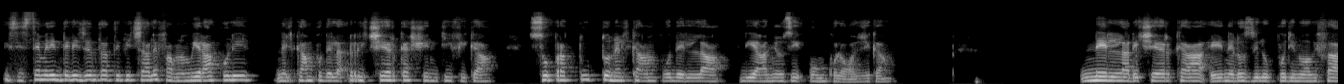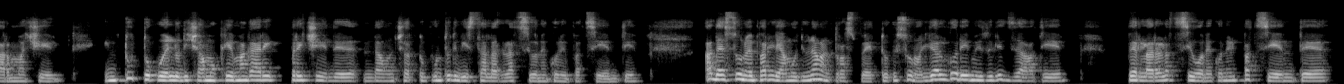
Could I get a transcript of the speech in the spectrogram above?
i sistemi di intelligenza artificiale fanno miracoli nel campo della ricerca scientifica, soprattutto nel campo della diagnosi oncologica, nella ricerca e nello sviluppo di nuovi farmaci, in tutto quello diciamo che magari precede da un certo punto di vista la relazione con i pazienti. Adesso noi parliamo di un altro aspetto che sono gli algoritmi utilizzati per la relazione con il paziente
